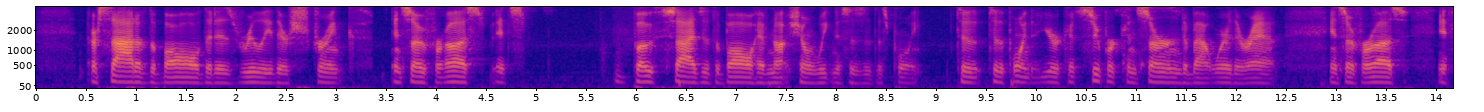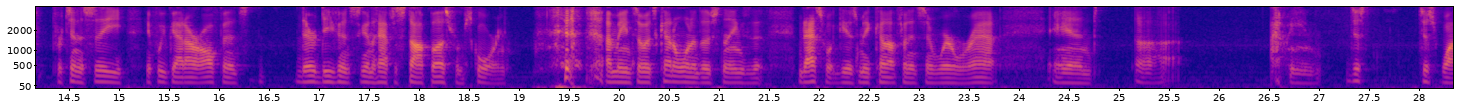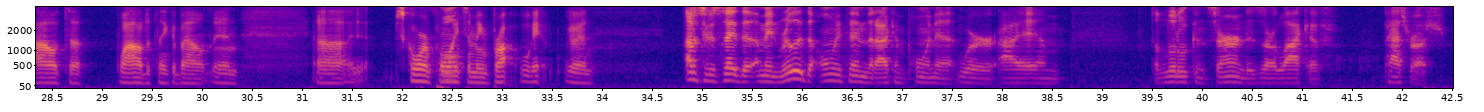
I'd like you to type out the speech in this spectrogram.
a side of the ball that is really their strength. And so for us, it's both sides of the ball have not shown weaknesses at this point to to the point that you're super concerned about where they're at. And so for us, if for Tennessee, if we've got our offense, their defense is going to have to stop us from scoring. I mean, so it's kind of one of those things that that's what gives me confidence in where we're at, and uh, I mean, just just wild to wild to think about and uh, scoring points. Well, I mean, bro, go ahead. I was going to say that. I mean, really, the only thing that I can point at where I am a little concerned is our lack of pass rush,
